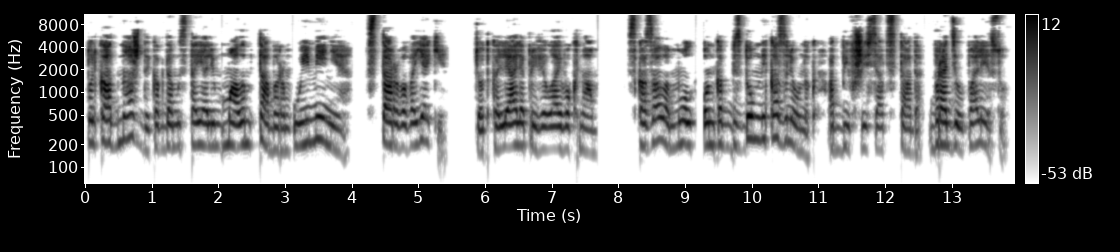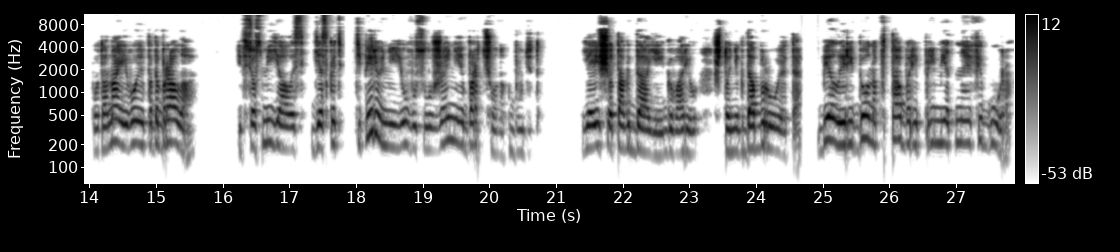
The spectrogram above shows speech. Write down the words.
Только однажды, когда мы стояли малым табором у имения, старого вояки, тетка Ляля привела его к нам. Сказала, мол, он как бездомный козленок, отбившийся от стада, бродил по лесу. Вот она его и подобрала. И все смеялась, дескать, теперь у нее в услужении борчонок будет. Я еще тогда ей говорил, что не к добру это. Белый ребенок в таборе приметная фигура.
